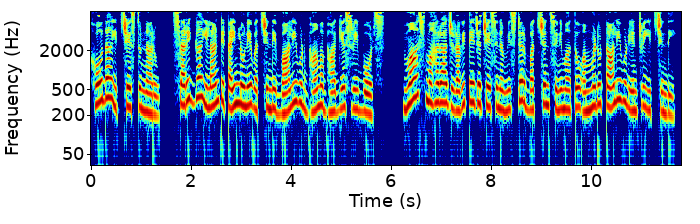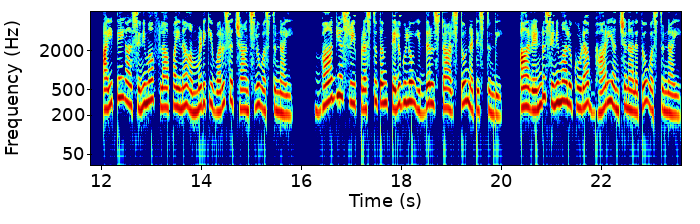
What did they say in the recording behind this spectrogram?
హోదా ఇచ్చేస్తున్నారు. సరిగ్గా ఇలాంటి టైంలోనే వచ్చింది బాలీవుడ్ భామ భాగ్యశ్రీ బోర్స్. మాస్ మహారాజ్ రవితేజ చేసిన మిస్టర్ బచ్చన్ సినిమాతో అమ్మడు టాలీవుడ్ ఎంట్రీ ఇచ్చింది. అయితే ఆ సినిమా ఫ్లాప్ అయినా అమ్మడికి వరుస ఛాన్స్లు వస్తున్నాయి. భాగ్యశ్రీ ప్రస్తుతం తెలుగులో ఇద్దరు స్టార్స్తో నటిస్తుంది. ఆ రెండు సినిమాలు కూడా భారీ అంచనాలతో వస్తున్నాయి.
